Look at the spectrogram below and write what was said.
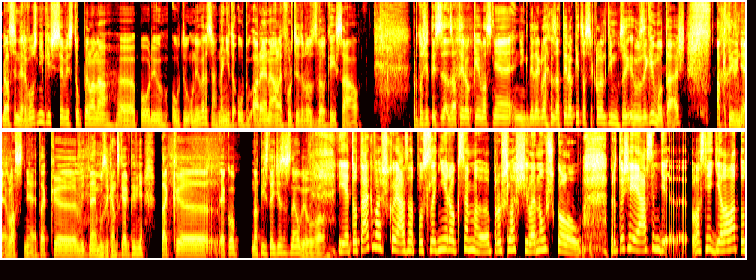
Byla jsi nervózní, když jsi vystoupila na uh, pódiu O2 Univerza? Není to O2 Arena, ale furt je to dost velký sál. Protože ty za, za ty roky vlastně nikdy takhle, za ty roky, co se kolem té muziky, muziky motáš, aktivně vlastně, tak, uh, ne muzikantsky aktivně, tak uh, jako na té stage se neobjevovala. Je to tak, Vaško, já za poslední rok jsem eh, prošla šílenou školou, protože já jsem dě, vlastně dělala to,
